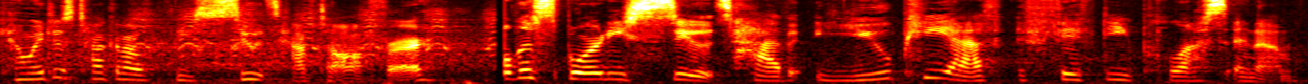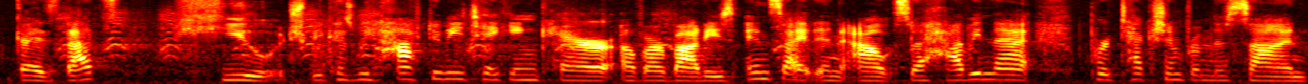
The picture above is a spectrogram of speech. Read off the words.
can we just talk about what these suits have to offer? All the Sporti suits have UPF 50 plus in them. Guys, that's huge because we have to be taking care of our bodies inside and out. So having that protection from the sun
